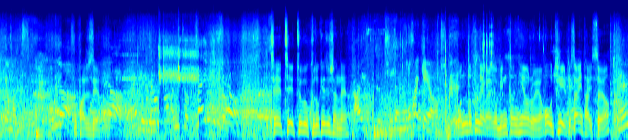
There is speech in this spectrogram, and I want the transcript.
구경하겠습니다. 꼭 봐주세요. 제, 제 유튜브 구독해 주셨나요? 구독할게요. 원더플레이 말고 민턴 히어로예요. 어, 어떻게 이렇게 사인이 다 있어요? 네?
